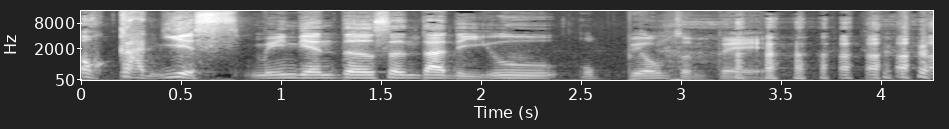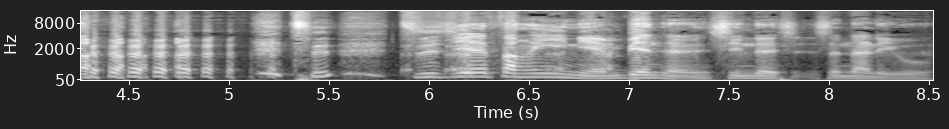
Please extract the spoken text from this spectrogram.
哦干 yes，明年的圣诞礼物我不用准备，直直接放一年变成新的圣诞礼物，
